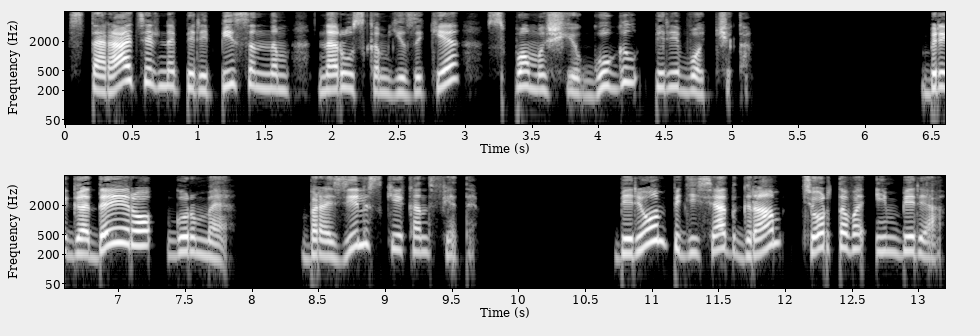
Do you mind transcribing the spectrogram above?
старательно переписанным на русском языке с помощью Google-переводчика. Бригадейро гурме. Бразильские конфеты. Берем 50 грамм тертого имбиря,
